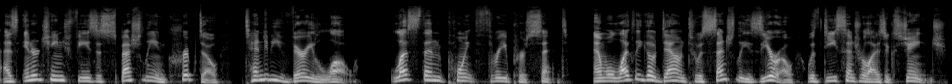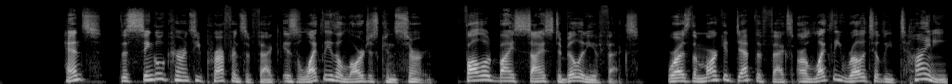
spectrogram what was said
as interchange fees, especially in crypto, tend to be very low, less than 0.3%, and will likely go down to essentially zero with decentralized exchange. Hence, the single currency preference effect is likely the largest concern, followed by size stability effects, whereas the market depth effects are likely relatively tiny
